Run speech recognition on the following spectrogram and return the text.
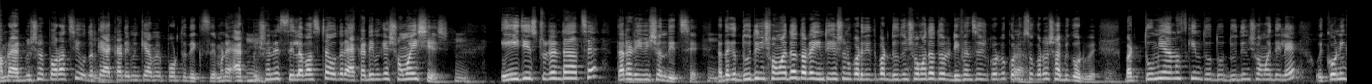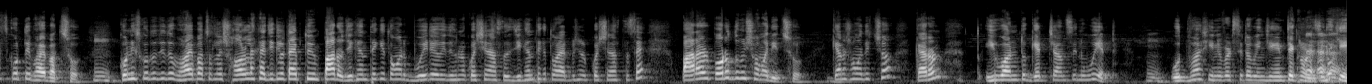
আমরা অ্যাডমিশন পড়াচ্ছি ওদেরকে একাডেমিকে আমি পড়তে দেখছি। মানে অ্যাডমিশনের সিলেবাসটা ওদের একাডেমিকের সময় শেষ। এই যে স্টুডেন্টটা আছে তারা রিভিশন দিচ্ছে। তাদেরকে দুই দিন সময় দাও তারা ইন্টিগ্রেশন করে দিতে পারে দুই দিন সময় দাও তারা ডিফেন্স করবে কোনিক্স করবে সবই করবে। বাট তুমি আনাস কিন্তু দুদিন দুই দিন সময় দিলে ওই কোনিক্স করতে ভয় পাচ্ছ। কোনিক্স করতে যদি ভয় পাচ্ছ তাহলে সরলেখা যেগুলো টাইপ তুমি পারো যেখান থেকে তোমার বইয়ের ওই ধরনের কোয়েশ্চেন আসতেছে যেখান থেকে তোমার অ্যাডমিশন কোয়েশ্চেন আসতেছে পারার পরও তুমি সময় দিচ্ছ। কেন সময় দিচ্ছ? কারণ you want to get chance in wait Udvash university of engineering technology নাকি?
